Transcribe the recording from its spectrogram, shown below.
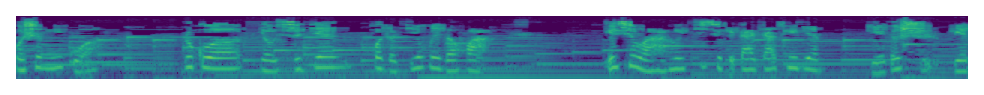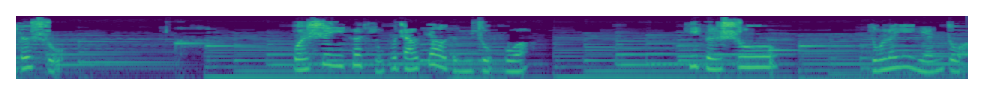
我是米果，如果有时间或者机会的话，也许我还会继续给大家推荐别的事、别的书。我是一个挺不着调的女主播，一本书读了一年多，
